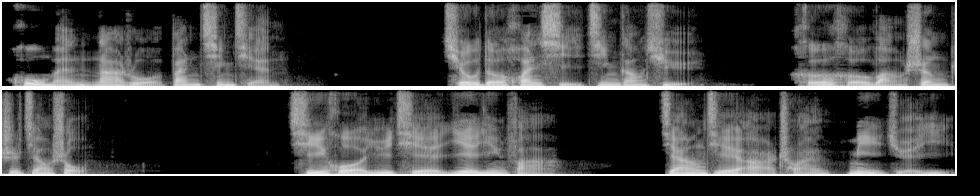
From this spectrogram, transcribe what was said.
护门纳若班清前，求得欢喜金刚续，和合往生之教授。起火于伽夜印法，讲解耳传秘诀义。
